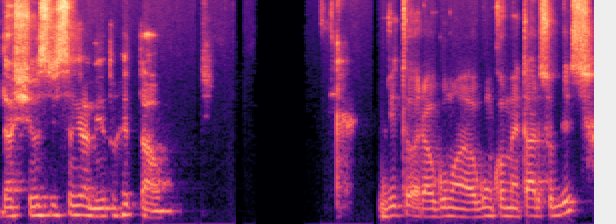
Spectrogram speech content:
da chance de sangramento retal. Vitor, alguma, algum comentário sobre isso?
